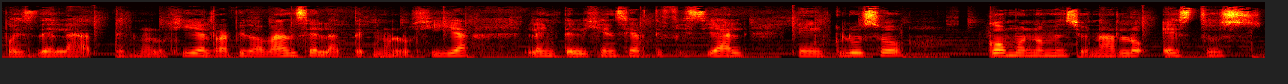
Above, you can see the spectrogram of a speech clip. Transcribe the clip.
pues de la tecnología, el rápido avance la tecnología, la inteligencia artificial e incluso, cómo no mencionarlo, estos,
